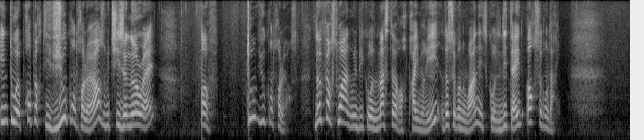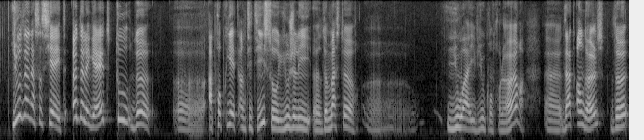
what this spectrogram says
into a property view controllers, which is an array of two view controllers. The first one will be called master or primary. The second one is called detailed or secondary. You then associate a delegate to the uh, appropriate entity, so usually uh, the master uh, UI view controller uh, that handles the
